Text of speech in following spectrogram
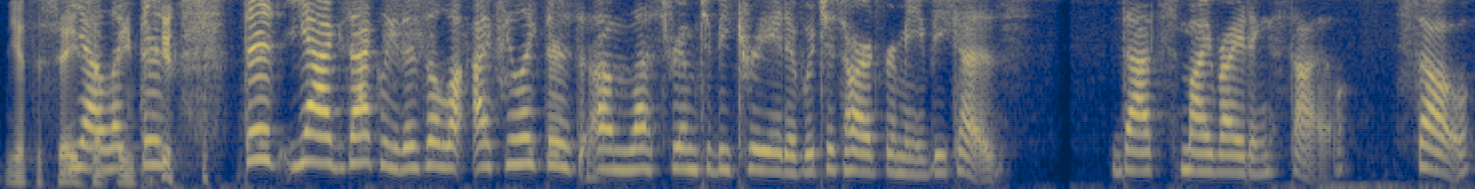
you have to say yeah, something like there's too. there's yeah, exactly. There's a lot. I feel like there's um less room to be creative, which is hard for me because that's my writing style. So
